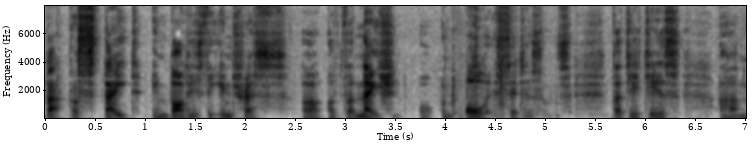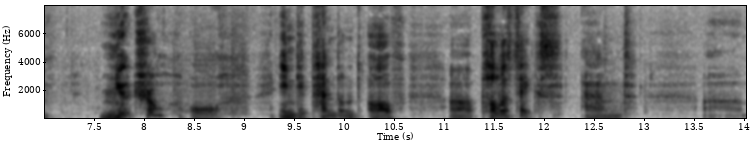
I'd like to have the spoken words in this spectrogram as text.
that the state embodies the interests uh, of the nation or, and all its citizens, that it is um, neutral or independent of uh, politics and um,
